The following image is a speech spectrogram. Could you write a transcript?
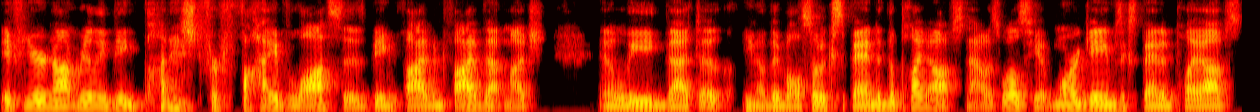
if you're not really being punished for five losses, being five and five that much in a league that uh, you know they've also expanded the playoffs now as well, so you have more games, expanded playoffs,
